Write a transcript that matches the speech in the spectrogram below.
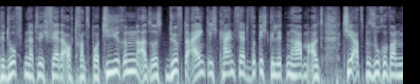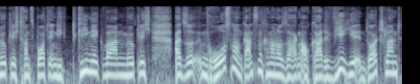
Wir durften natürlich Pferde auch transportieren. Also es dürfte eigentlich kein Pferd wirklich gelitten haben. Als Tierarztbesuche waren möglich, Transporte in die Klinik waren möglich. Also im Großen und Ganzen kann man nur sagen, auch gerade wir hier in Deutschland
